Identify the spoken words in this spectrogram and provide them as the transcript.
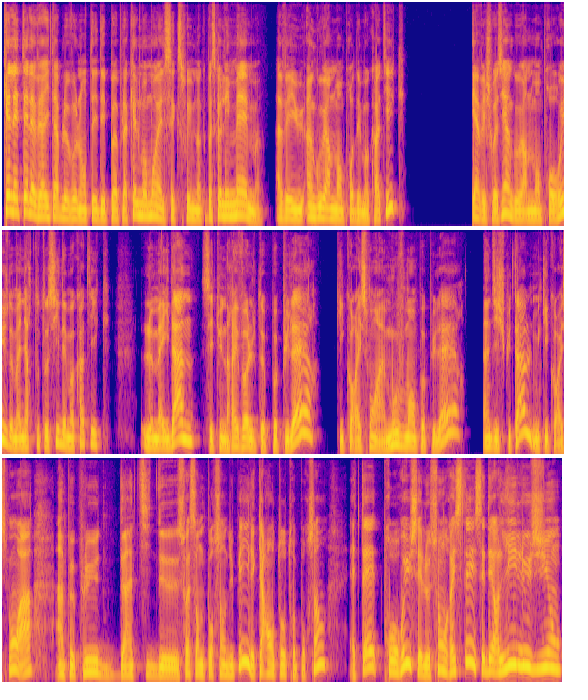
quelle était la véritable volonté des peuples? À quel moment elle s'exprime Parce que les mêmes avaient eu un gouvernement pro-démocratique et avaient choisi un gouvernement pro-russe de manière tout aussi démocratique. Le Maïdan, c'est une révolte populaire qui correspond à un mouvement populaire indiscutable, mais qui correspond à un peu plus de 60% du pays. Les 40 autres pourcents étaient pro-russes et le sont restés. C'est d'ailleurs l'illusion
